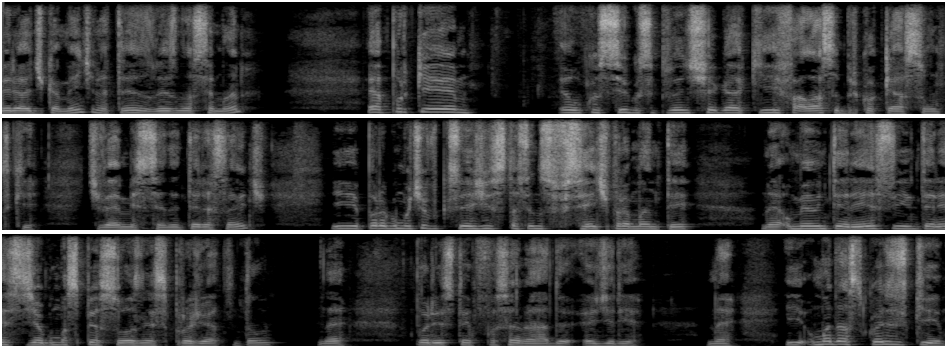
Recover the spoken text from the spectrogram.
periodicamente, né, três vezes na semana, é porque eu consigo simplesmente chegar aqui e falar sobre qualquer assunto que estiver me sendo interessante e por algum motivo que seja isso está sendo suficiente para manter né, o meu interesse e o interesse de algumas pessoas nesse projeto. Então, né, por isso tem funcionado, eu diria, né? E uma das coisas que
